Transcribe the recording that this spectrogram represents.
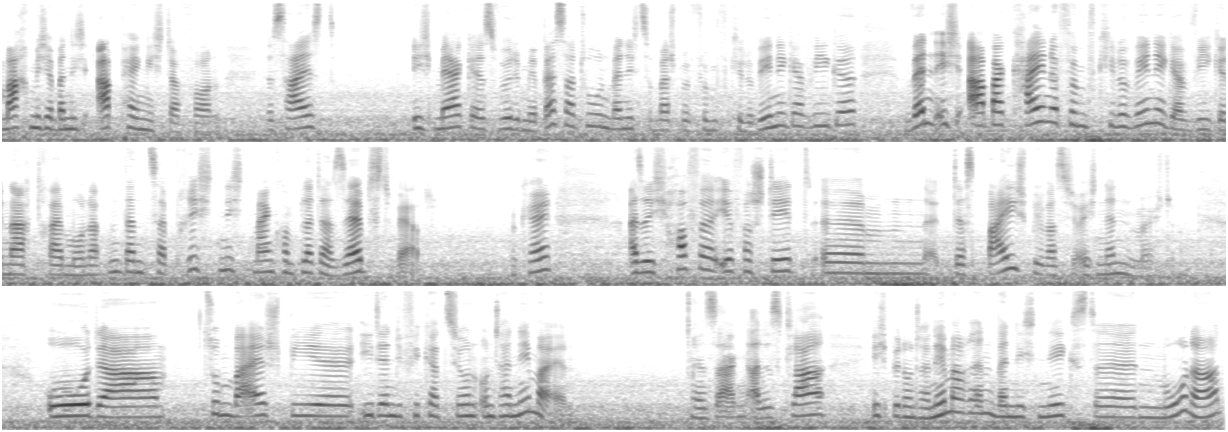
mache mich aber nicht abhängig davon. Das heißt, ich merke, es würde mir besser tun, wenn ich zum Beispiel 5 Kilo weniger wiege. Wenn ich aber keine 5 Kilo weniger wiege nach drei Monaten, dann zerbricht nicht mein kompletter Selbstwert. Okay? Also ich hoffe, ihr versteht ähm, das Beispiel, was ich euch nennen möchte. Oder zum Beispiel Identifikation Unternehmerin. Wir sagen, alles klar, ich bin Unternehmerin, wenn ich nächsten Monat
